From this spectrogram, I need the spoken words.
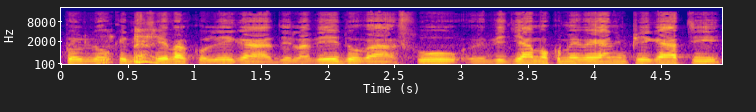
quello che diceva il collega della Vedova su eh, vediamo come verranno impiegati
